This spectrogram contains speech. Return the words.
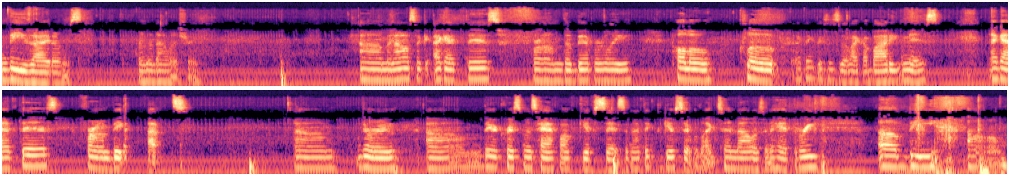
these items from the Dollar Tree. Um, and I also I got this from the Beverly Polo Club. I think this is a, like a body mist. I got this from Big Lots um, during um, their Christmas half off gift sets, and I think the gift set was like ten dollars, and it had three of the um,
